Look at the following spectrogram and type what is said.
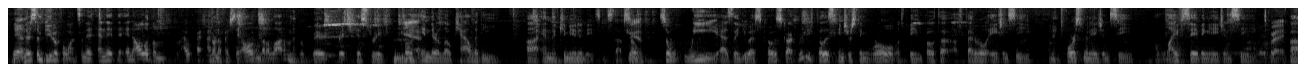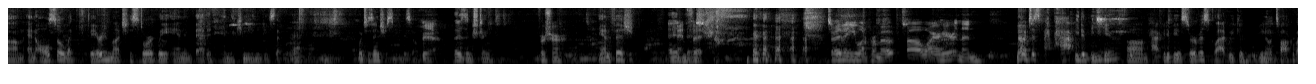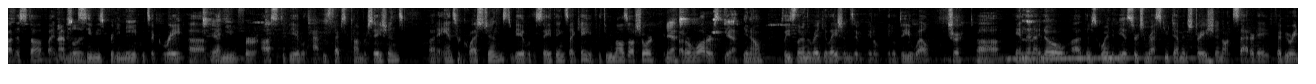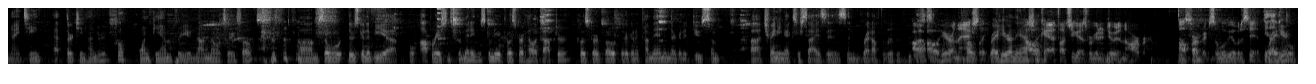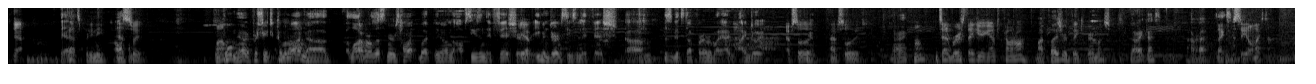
Yeah, and there's some beautiful ones, and they, and they, and all of them. I, I don't know if I should say all of them, but a lot of them have a very rich history, both Yeah. in their locality uh, and the communities and stuff. So, Yeah. so we as the U.S. Coast Guard really fill this interesting role of being both a, a federal agency, an enforcement agency, a life-saving agency, Right. um, and also like very much historically and embedded in the communities that we're in, which is interesting. So, yeah, That is interesting. for sure. and fish. And, fish. so, anything you want to promote uh, while you're here, and then No, just happy to be here. Um, happy to be of service. Glad we could, you know, talk about this stuff. I, Absolutely. I mean, SEWE's pretty neat. It's a great uh, Yeah. venue for us to be able to have these types of conversations, uh, to answer questions, to be able to say things like, "Hey, if you're three miles offshore, Yeah. federal waters, Yeah. you know, please learn the regulations. It, it'll it'll do you well." Sure. Um, and then I know uh, there's going to be a search and rescue demonstration on Saturday, February 19th at 1300, Cool. 1 p.m. for you non-military folks. um, so we're, there's going to be a well, operations permitting. There's going to be a Coast Guard helicopter, Coast Guard boat that are going to come in and they're going to do some uh, training exercises and right off the river. oh, Awesome. oh, here on the Oh, Ashley. right here on the Ashley. Oh, okay. I thought you guys were going to do it in the harbor. Oh, sir. perfect. So we'll be able to see it. Yeah, Right here? Cool. Yeah. Yeah, it's pretty neat. Awesome. Sweet. Well, Cool, man. I appreciate you coming on. Uh, a lot of our listeners hunt, but you know, in the off season they fish, or Yep. even during season they fish. Um, this is good stuff for everybody. I, I enjoyed it. Absolutely. Absolutely. All right. Well, Lieutenant Bruce, thank you again for coming on. My pleasure. Thank you very much. All right, guys. All right. Thanks. See y'all next time.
